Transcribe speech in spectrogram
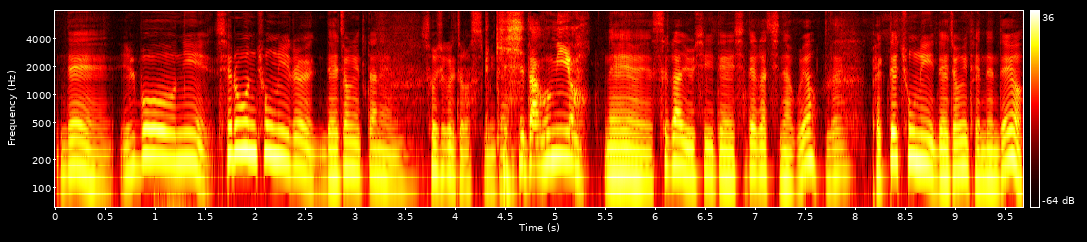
네, 일본이 새로운 총리를 내정했다는 소식을 들었습니다. 기시다 후미오. 네, 스가 요시히데 시대가 지나고요. 네. 100대 총리 내정이 됐는데요.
